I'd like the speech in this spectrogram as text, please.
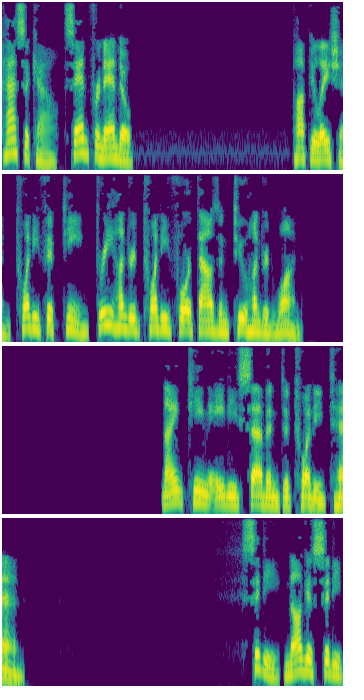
Pasacao, San Fernando. Population 2015, 324,201 1987 to 2010 City, Naga City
